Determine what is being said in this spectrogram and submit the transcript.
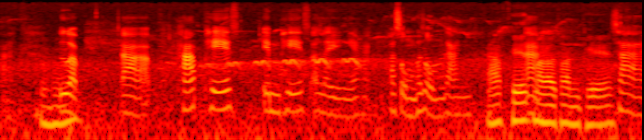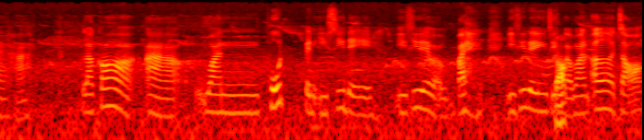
ค่ะฮึคือแบบอ่า half pace m pace อะไรอย่างเงี้ยค่ะผสมผสมกันฮาเพสอะ มาราธอนเพส ใช่ค่ะ แล้วก็อ่าวันพุธเป็น easy day easy day แบบไป easy day จริงๆแบบวันเออจ็อก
